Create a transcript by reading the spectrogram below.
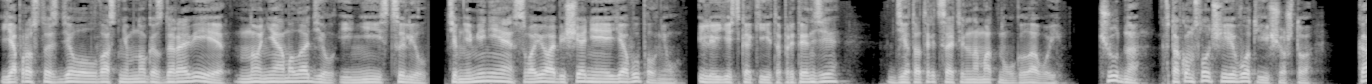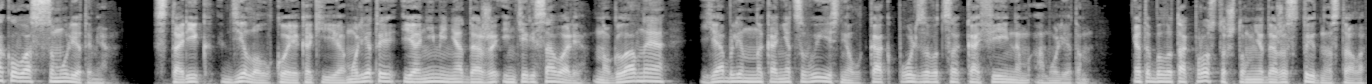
Я просто сделал вас немного здоровее, но не омолодил и не исцелил. Тем не менее, свое обещание я выполнил. Или есть какие-то претензии? Дед отрицательно мотнул головой. Чудно. В таком случае вот еще что. Как у вас с амулетами? Старик делал кое-какие амулеты, и они меня даже интересовали. Но главное, я, блин, наконец выяснил, как пользоваться кофейным амулетом. Это было так просто, что мне даже стыдно стало.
